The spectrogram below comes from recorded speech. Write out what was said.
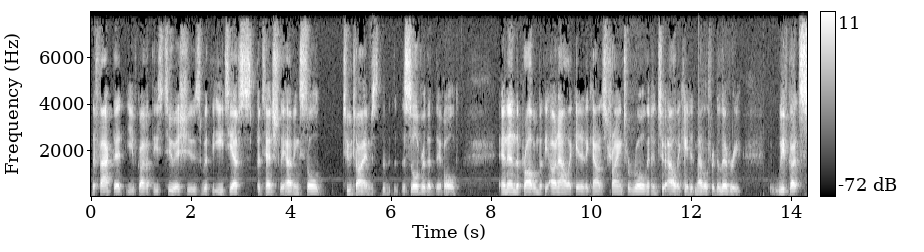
the fact that you've got these two issues with the ETFs potentially having sold two times the, the silver that they hold, and then the problem with the unallocated accounts trying to roll into allocated metal for delivery. We've got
